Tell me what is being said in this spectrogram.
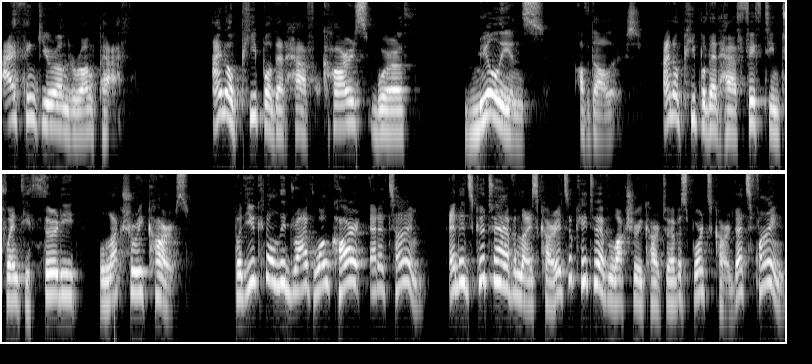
i think you're on the wrong path i know people that have cars worth millions of dollars i know people that have 15 20 30 luxury cars but you can only drive one car at a time and it's good to have a nice car it's okay to have a luxury car to have a sports car that's fine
